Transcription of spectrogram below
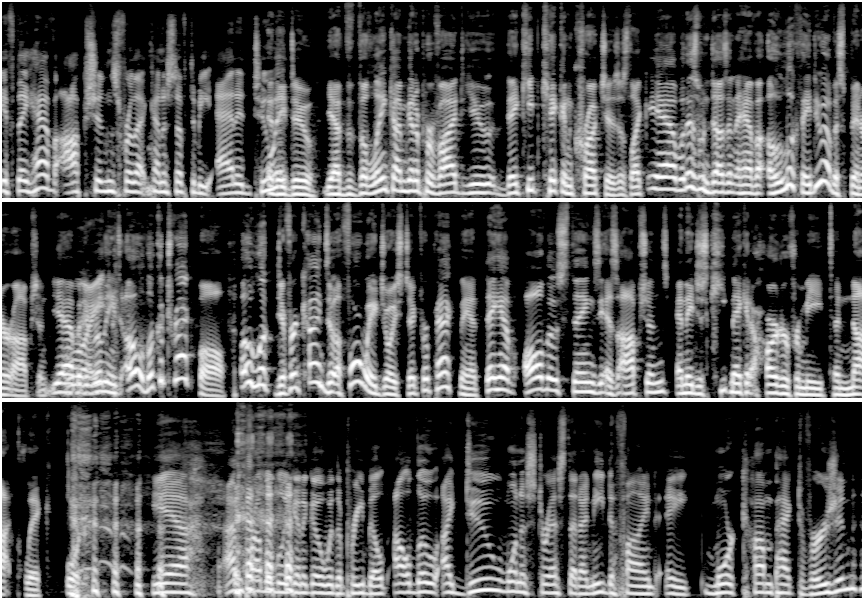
If they have options for that kind of stuff to be added to And it, they do. Yeah, the, the link I'm going to provide to you, they keep kicking crutches. It's like, yeah, well, this one doesn't have a, oh, look, they do have a spinner option. Yeah, but it really needs, oh, look, a trackball. Oh, look, different kinds of a four way joystick for Pac Man. They have all those things as options, and they just keep making it harder for me to not click order. yeah, I'm probably going to go with a pre-built. Although I do want to stress that I need to find a more compact version.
